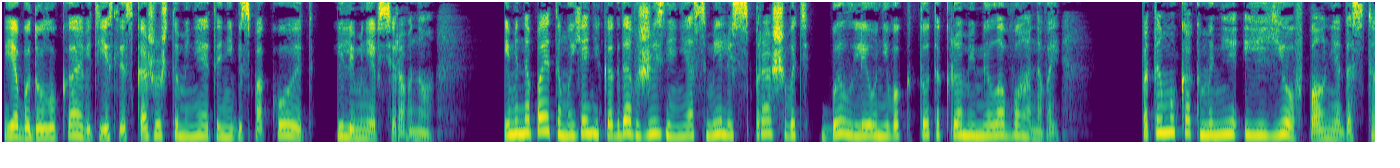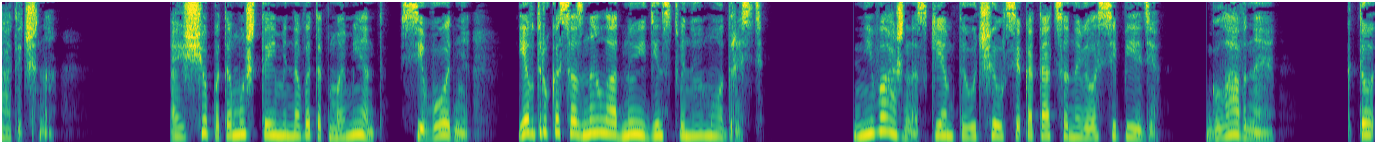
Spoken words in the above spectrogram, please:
Я буду лукавить, если скажу, что меня это не беспокоит или мне все равно. Именно поэтому я никогда в жизни не осмелюсь спрашивать, был ли у него кто-то кроме Миловановой, потому как мне и ее вполне достаточно — а еще потому, что именно в этот момент, сегодня, я вдруг осознала одну единственную мудрость. Неважно, с кем ты учился кататься на велосипеде. Главное, кто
